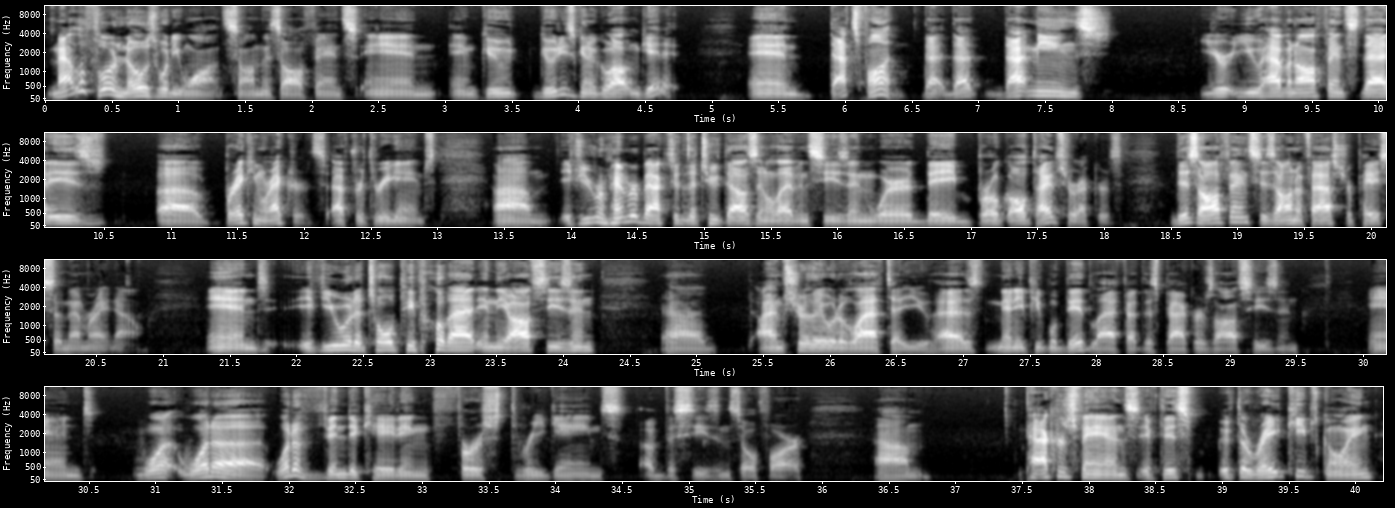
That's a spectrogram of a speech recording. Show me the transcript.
Matt LaFleur knows what he wants on this offense, and and Good, Goody's to go out and get it, and that's fun. That that that means you're you have an offense that is uh, breaking records after three games. Um, if you remember back to the 2011 season where they broke all types of records, this offense is on a faster pace than them right now. And if you would have told people that in the offseason, uh, I'm sure they would have laughed at you, as many people did laugh at this Packers offseason and what what a what a vindicating first three games of the season so far. Um, Packers fans, if this if the rate keeps going,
